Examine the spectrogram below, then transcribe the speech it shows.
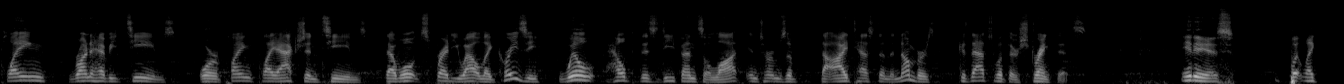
playing run heavy teams or playing play action teams that won't spread you out like crazy will help this defense a lot in terms of the eye test and the numbers because that's what their strength is. It is, but like,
